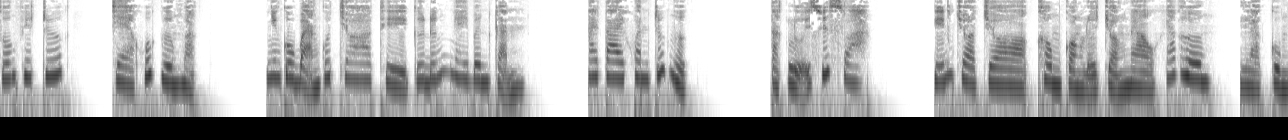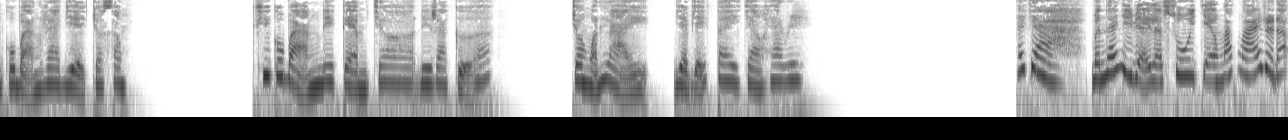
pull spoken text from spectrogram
xuống phía trước, che khuất gương mặt nhưng cô bạn của Cho thì cứ đứng ngay bên cạnh, hai tay khoanh trước ngực, tặc lưỡi suýt xoa, khiến cho Cho không còn lựa chọn nào khác hơn là cùng cô bạn ra về cho xong. Khi cô bạn đi kèm cho đi ra cửa, Cho ngoảnh lại và vẫy tay chào Harry. Thế chà, mình thấy như vậy là xui chèo mát mái rồi đó.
